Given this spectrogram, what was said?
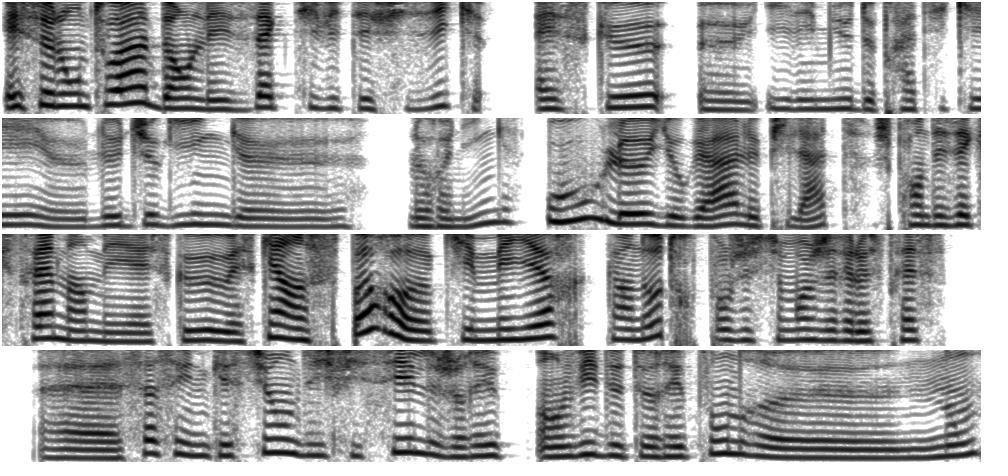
Et selon toi, dans les activités physiques, est-ce que euh, il est mieux de pratiquer euh, le jogging, euh, le running, ou le yoga, le pilate Je prends des extrêmes, hein, mais est-ce que est-ce qu'il y a un sport qui est meilleur qu'un autre pour justement gérer le stress? Euh, ça, c'est une question difficile. J'aurais envie de te répondre euh, non.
